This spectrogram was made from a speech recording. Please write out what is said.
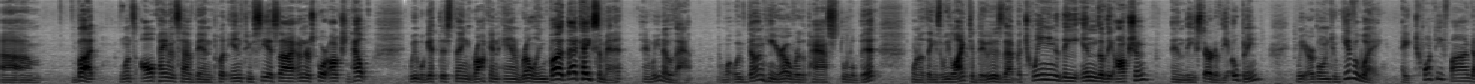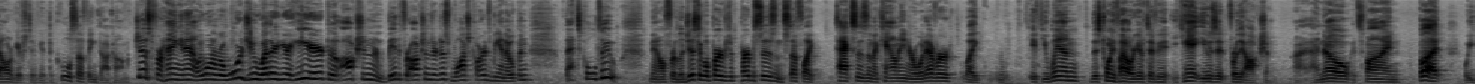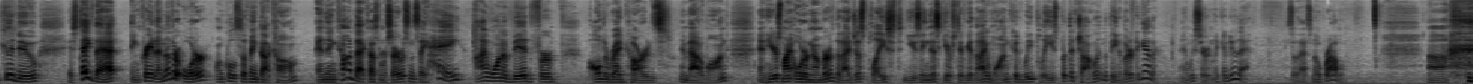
Um, but once all payments have been put into CSI underscore auction help, we will get this thing rocking and rolling. But that takes a minute, and we know that. And what we've done here over the past little bit, one of the things we like to do is that between the ends of the auction and the start of the opening, we are going to give away a $25 gift certificate to coolstuffinc.com just for hanging out. We want to reward you whether you're here to auction and bid for auctions or just watch cards being open. That's cool too. Now, for logistical purposes and stuff like taxes and accounting or whatever, like if you win this $25 gift certificate, you can't use it for the auction. I, I know it's fine, but what you could do is take that and create another order on coolstuffinc.com and then contact customer service and say, hey, I want to bid for all the red cards in Battlebond. And here's my order number that I just placed using this gift certificate that I won. Could we please put the chocolate and the peanut butter together? And we certainly can do that. So that's no problem. Uh,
